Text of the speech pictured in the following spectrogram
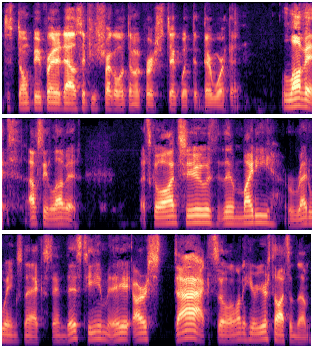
Just don't be afraid of Dallas. If you struggle with them at first, stick with it. They're worth it. Love it. Absolutely love it. Let's go on to the mighty Red Wings next. And this team, they are stacked. So I want to hear your thoughts on them.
